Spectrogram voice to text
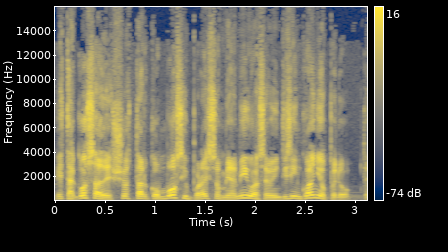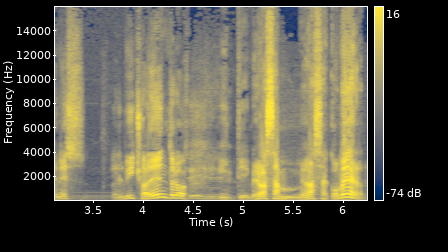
esta cosa de yo estar con vos y por ahí sos mi amigo hace 25 años, pero tenés el bicho adentro Sí, sí, sí. y te- me, vas a, me vas a comer,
